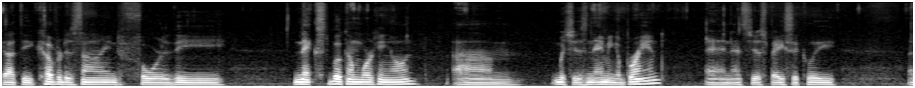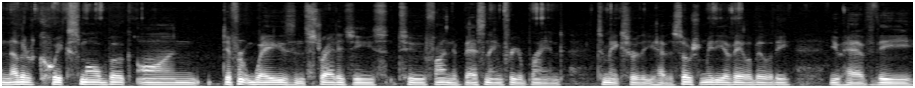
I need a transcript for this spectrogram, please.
Got the cover designed for the next book I'm working on, um, which is naming a brand, and that's just basically another quick small book on different ways and strategies to find the best name for your brand to make sure that you have the social media availability you have the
